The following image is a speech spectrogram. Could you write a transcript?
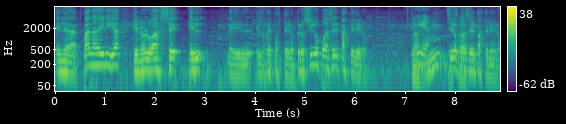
en la panadería que no lo hace el, el, el repostero, pero sí lo puede hacer el pastelero. Claro. Bien. Mm, Sí lo puede hacer el pastelero.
